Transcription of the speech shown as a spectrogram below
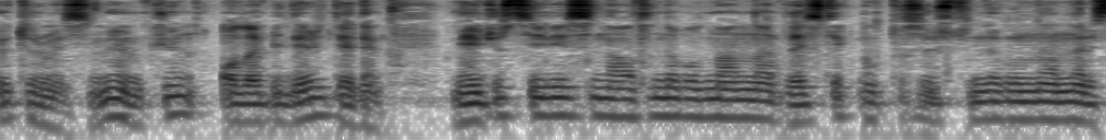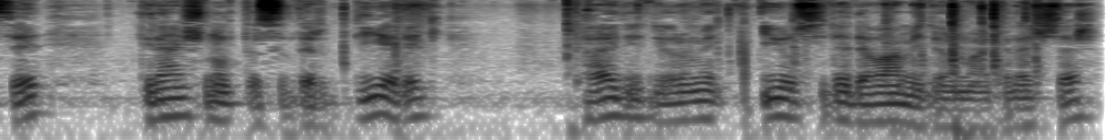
götürmesi mümkün olabilir dedim. Mevcut seviyesinin altında bulunanlar, destek noktası üstünde bulunanlar ise direnç noktasıdır diyerek kaydediyorum ve iOS ile devam ediyorum arkadaşlar.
